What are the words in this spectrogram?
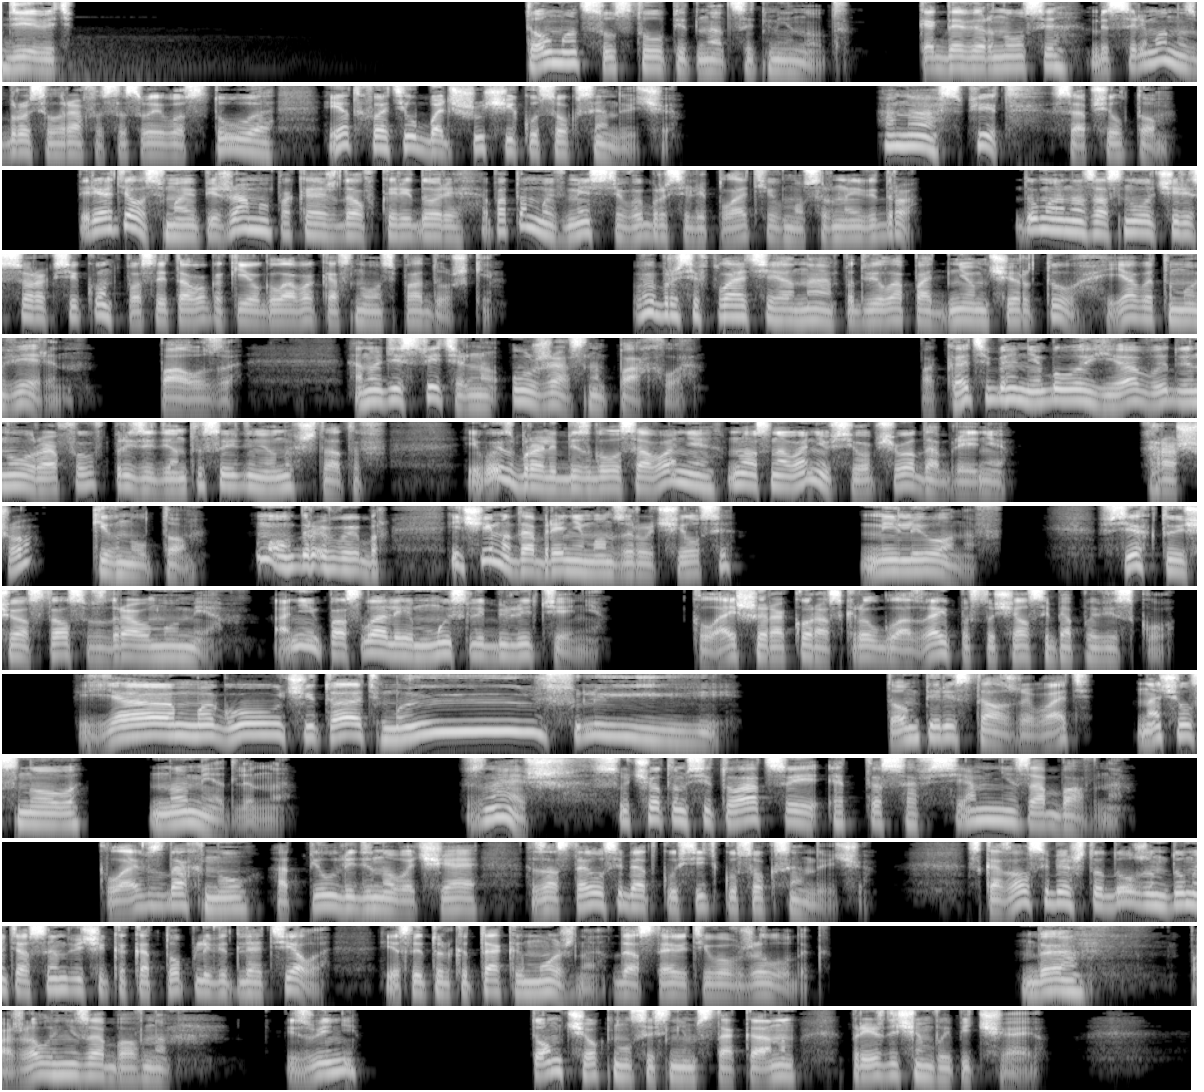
Девять. Том отсутствовал пятнадцать минут. Когда вернулся, бесцеремонно сбросил Рафа со своего стула и отхватил большущий кусок сэндвича. «Она спит», — сообщил Том. Переоделась в мою пижаму, пока я ждал в коридоре, а потом мы вместе выбросили платье в мусорное ведро. Думаю, она заснула через сорок секунд после того, как ее голова коснулась подушки. Выбросив платье, она подвела под днем черту, я в этом уверен. Пауза. Оно действительно ужасно пахло. «Пока тебя не было, я выдвинул Рафа в президенты Соединенных Штатов. Его избрали без голосования на основании всеобщего одобрения». «Хорошо», — кивнул Том. «Мудрый выбор. И чьим одобрением он заручился?» «Миллионов. Всех, кто еще остался в здравом уме. Они послали им мысли бюллетени. Клай широко раскрыл глаза и постучал себя по виску. «Я могу читать мысли!» Том перестал жевать, начал снова, но медленно. «Знаешь, с учетом ситуации это совсем не забавно». Клай вздохнул, отпил ледяного чая, заставил себя откусить кусок сэндвича. Сказал себе, что должен думать о сэндвиче как о топливе для тела, если только так и можно доставить его в желудок. «Да, пожалуй, не забавно. Извини». Том чокнулся с ним стаканом, прежде чем выпить чаю.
